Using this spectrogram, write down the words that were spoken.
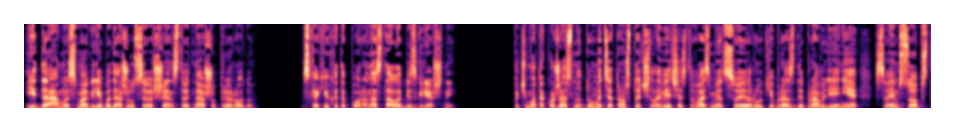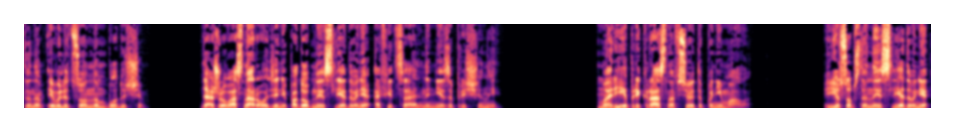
И да, мы смогли бы даже усовершенствовать нашу природу. С каких это пор она стала безгрешной? Почему так ужасно думать о том, что человечество возьмет в свои руки бразды правления своим собственным эволюционным будущим? Даже у вас на родине подобные исследования официально не запрещены. Мария прекрасно все это понимала. Ее собственные исследования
